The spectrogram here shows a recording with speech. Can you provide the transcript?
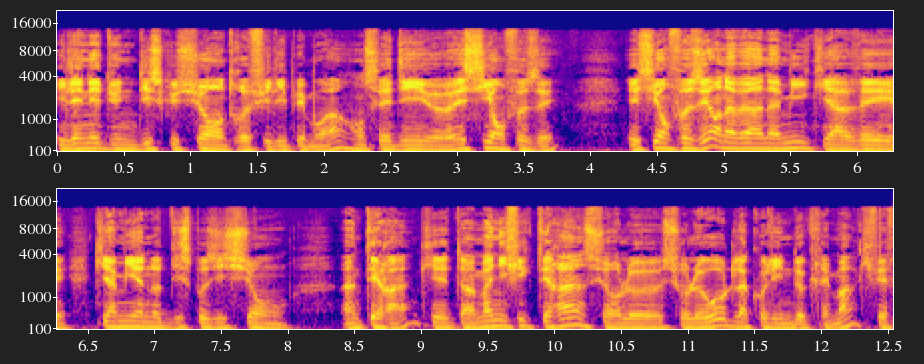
il est né d'une discussion entre Philippe et moi. On s'est dit, euh, et si on faisait? Et si on faisait, on avait un ami qui avait, qui a mis à notre disposition un terrain qui est un magnifique terrain sur le sur le haut de la colline de Créma, qui fait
